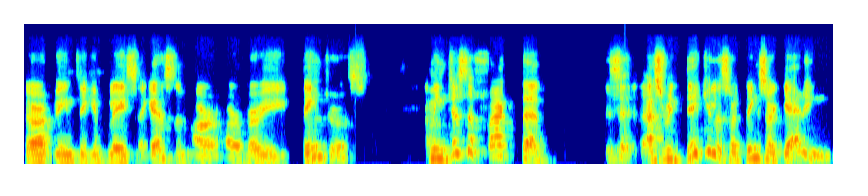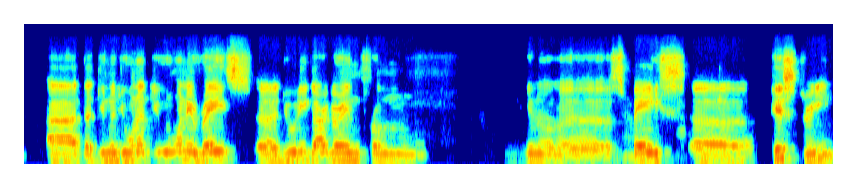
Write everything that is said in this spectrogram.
that are being taken place against them are, are very dangerous. I mean, just the fact that this, as ridiculous as things are getting, uh, that you know you want to you want to erase uh, Yuri Gagarin from you know uh, space uh, history,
